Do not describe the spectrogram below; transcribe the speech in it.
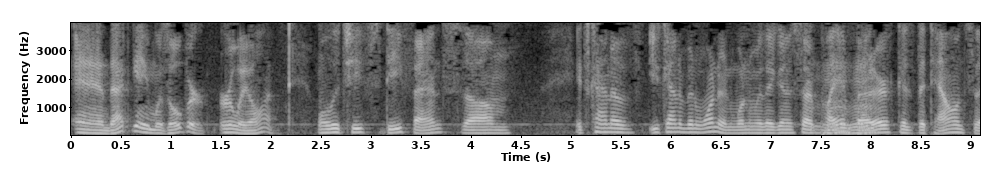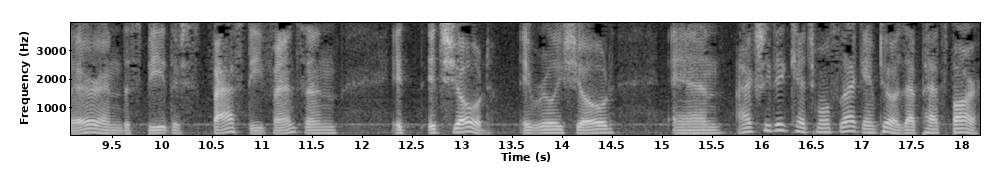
and that game was over early on. Well, the Chiefs' defense, um, it's kind of you kind of been wondering when were they going to start playing Mm-hmm. better because the talent's there and the speed. There's fast defense, and it it showed. It really showed. And I actually did catch most of that game too. I was at Pat's Bar.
